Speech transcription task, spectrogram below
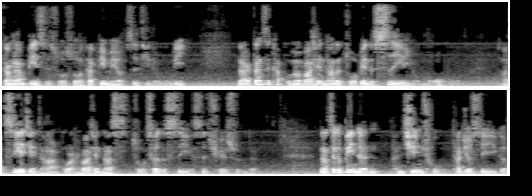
刚刚病史所说，他并没有肢体的无力。那但是看我们发现他的左边的视野有模糊啊，视野检查果然发现他左侧的视野是缺损的。那这个病人很清楚，他就是一个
